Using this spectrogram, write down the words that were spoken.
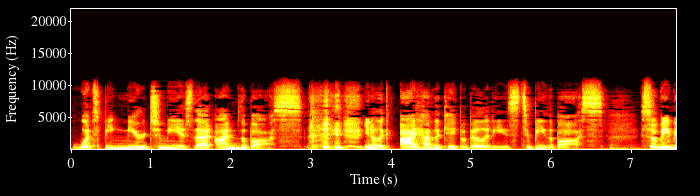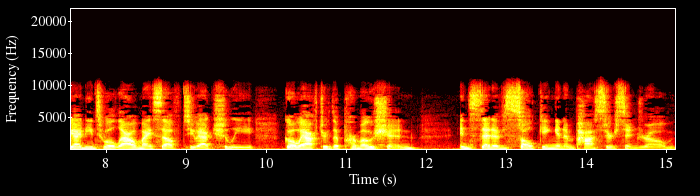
what's being mirrored to me is that I'm the boss? you know, like I have the capabilities to be the boss. So maybe I need to allow myself to actually go after the promotion instead of sulking in imposter syndrome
